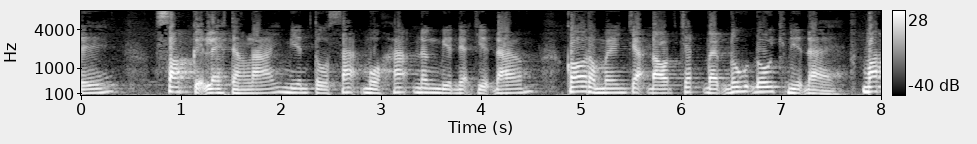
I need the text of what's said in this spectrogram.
ទេសពកិលេសទាំងឡាយមានទោសៈមោហៈនិងមានអ្នកជាដើមក៏រមែងចាក់ដោតចិត្តបែបនោះដូចគ្នាដែរបទ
